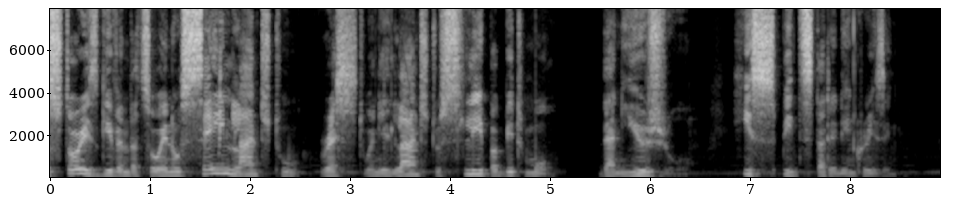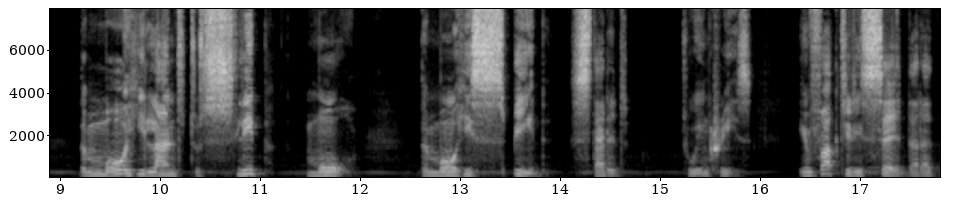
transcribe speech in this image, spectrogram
the story is given that so when Usain learned to rest, when he learned to sleep a bit more than usual, his speed started increasing. The more he learned to sleep more, the more his speed started to increase. In fact, it is said that at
